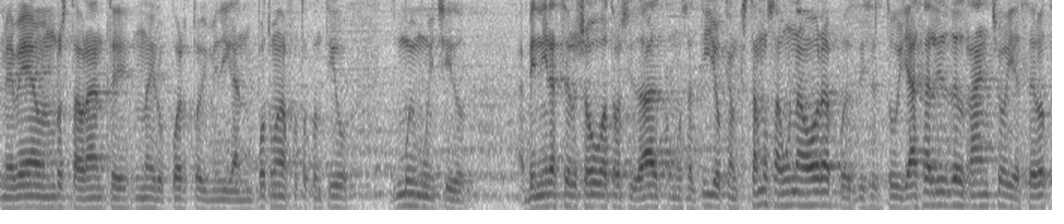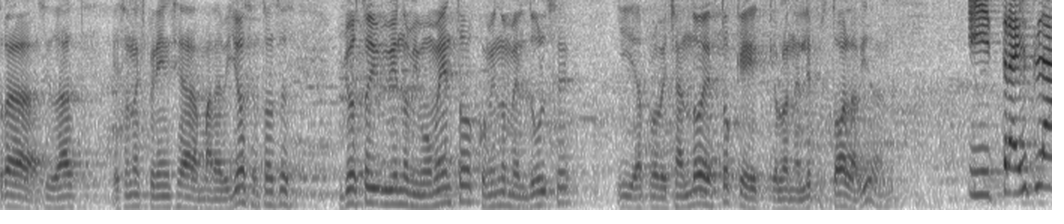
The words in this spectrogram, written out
me vea en un restaurante, en un aeropuerto y me digan, ¿puedo tomar una foto contigo? Es muy, muy chido. Venir a hacer show a otra ciudad como Saltillo, que aunque estamos a una hora, pues dices tú, ya salir del rancho y hacer otra ciudad es una experiencia maravillosa. Entonces, yo estoy viviendo mi momento, comiéndome el dulce y aprovechando esto que, que lo anhelé pues toda la vida. ¿no? Y traes la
